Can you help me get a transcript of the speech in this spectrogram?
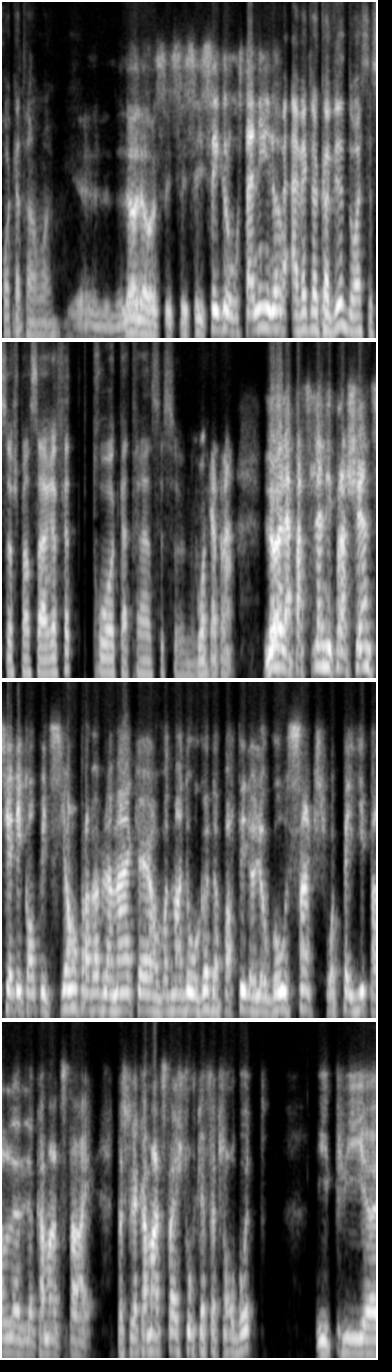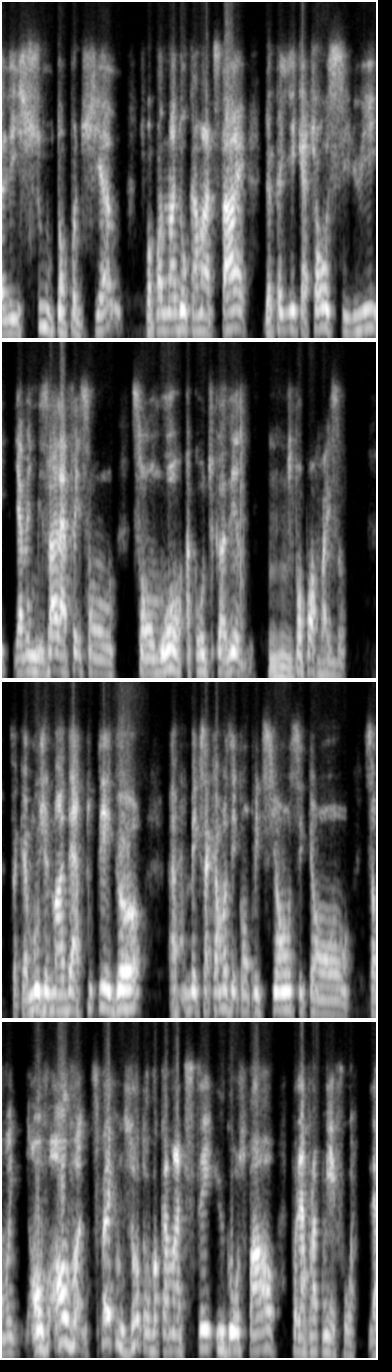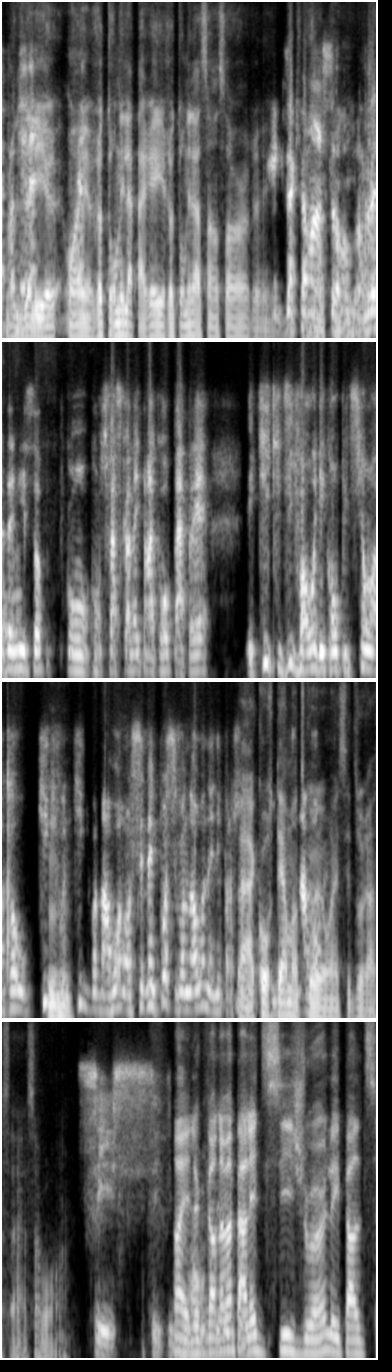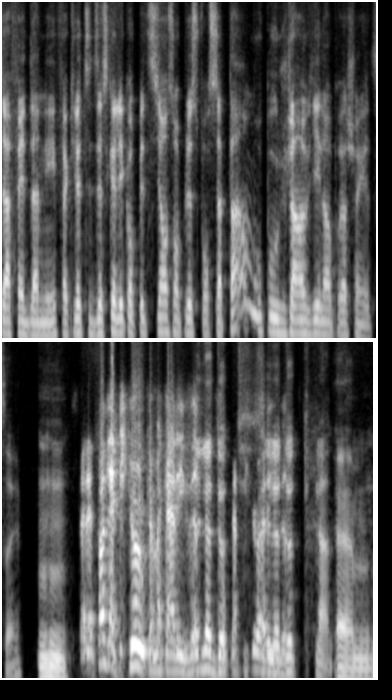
3-4 ans, ouais. Euh, là, là c'est- c'est c'est- c'est gros. Cette année, là, Ben, Avec le COVID, ouais, c'est ça. Je pense que ça aurait fait 3-4 ans, c'est ça. là. 3-4 ans. Là, la partie de l'année prochaine, s'il y a des compétitions, probablement qu'on va demander aux gars de porter le logo sans qu'il soit payé par le, le commanditaire. Parce que le commanditaire, je trouve qu'il a fait son bout. Et puis, euh, les sous ne tombent pas du ciel. Tu ne peux pas demander au commanditaire de payer quelque chose si lui, il avait une misère à faire son, son mois à cause du COVID. Mhm. Tu peux pas faire ça. Fait que moi, j'ai demandé à tous les gars, mais que ça commence des compétitions, c'est qu'on, ça va être, on, va- on va, c'est pas que nous autres, on va commanditer Hugo Sport pour la première fois, la Vous première allez année. ouais, retourner l'appareil, retourner l'ascenseur. euh, Exactement ça. vous On va redonner ça pour qu'on, qu'on se fasse connaître encore, puis après. Et qui, qui dit qu'il va y avoir des compétitions encore? Qui, qui va, Mhm. qui va en avoir? On ne sait même pas s'il va en avoir l'année prochaine. Ben, à court terme, en tout cas, ouais, c'est dur à, à savoir. C'est, Ouais, le gouvernement parlait d'ici juin, là, il parle d'ici à la fin de l'année. Fait que là, tu dis, est-ce que les compétitions sont plus pour septembre ou pour janvier l'an prochain, tu sais? Mhm. Ça dépend de la piqûre, comment elle arrive vite. C'est le doute. C'est le qui plane. Euh,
